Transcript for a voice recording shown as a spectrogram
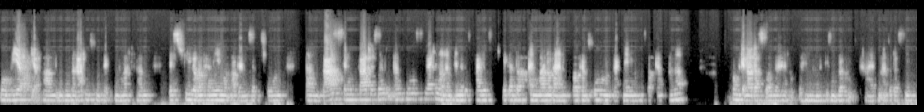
Wo wir auch die Erfahrung in unseren Beratungskontexten gemacht haben, dass viele Unternehmen und Organisationen ähm, basisdemokratisch sind, in Anführungszeichen, und am Ende des Tages steht dann doch ein Mann oder eine Frau ganz oben und sagt, nee, wir machen es doch ganz anders. Und genau das wollen wir halt auch verhindern mit diesen Wirkungskreisen. Also, dass die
